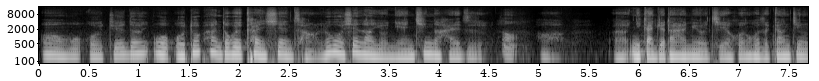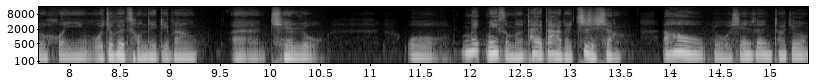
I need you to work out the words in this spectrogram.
哦，我我觉得我我多半都会看现场，如果现场有年轻的孩子，嗯啊呃，你感觉他还没有结婚或者刚进入婚姻，我就会从那地方呃切入，我没没什么太大的志向，然后我先生他就。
